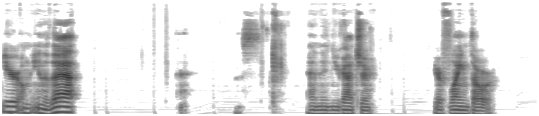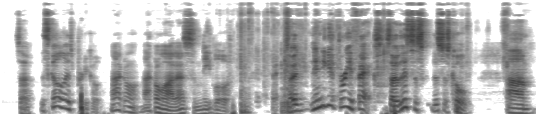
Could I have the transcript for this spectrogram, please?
here on the end of that. And then you got your your flamethrower. So the skull is pretty cool. Not gonna not gonna lie, that's a neat little effect. So then you get three effects. So this is this is cool. Um,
